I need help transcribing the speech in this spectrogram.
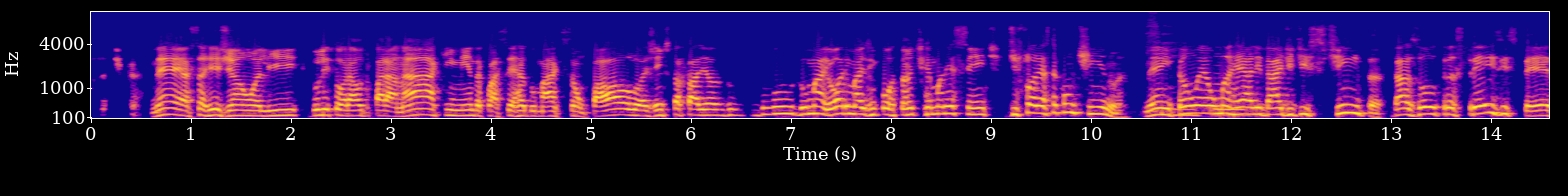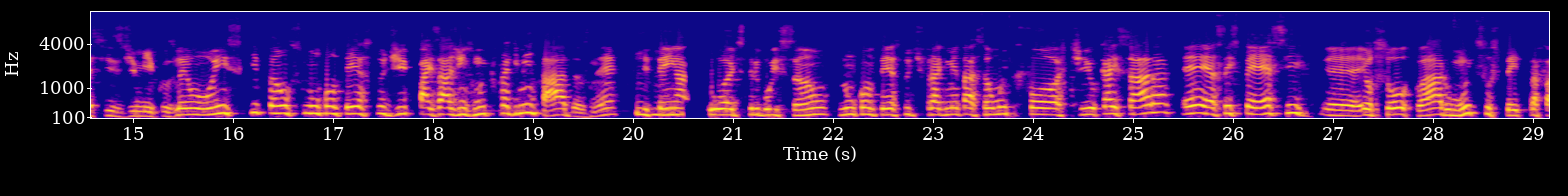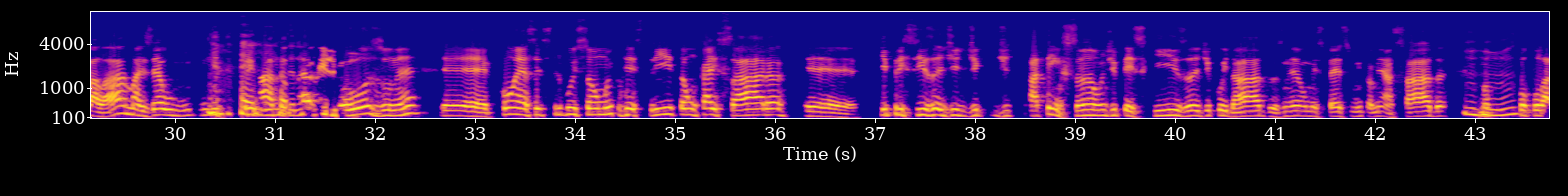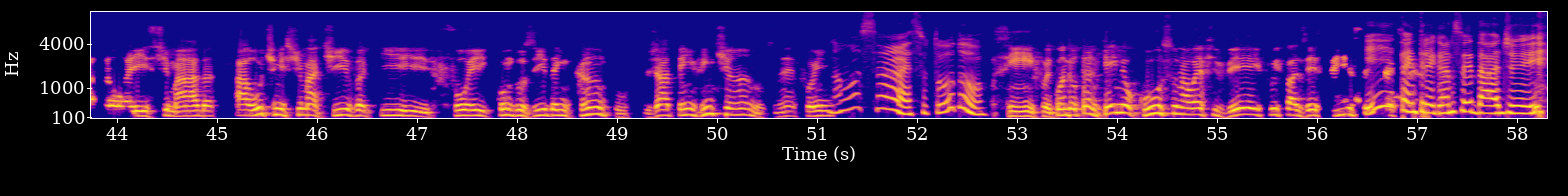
Atlântica, né? Essa região ali do litoral do Paraná, que emenda com a Serra do Mar de São Paulo, a gente está falando do, do maior e mais importante remanescente de floresta contínua, né? Sim. Então é uma realidade distinta das outras três espécies de micos-leões que estão num contexto de paisagens muito fragmentadas, né? Que Uhum. tem a sua distribuição num contexto de fragmentação muito forte. E o caiçara é essa espécie, é, eu sou, claro, muito suspeito para falar, mas é um, um É lindo, né? maravilhoso, né? É, com essa distribuição muito restrita, um caiçara é, que precisa de, de- de atenção, de pesquisa, de cuidados, né? Uma espécie muito ameaçada, uma Uhum. população aí estimada. A última estimativa que foi conduzida em campo já tem 20 anos, né? Foi Nossa, isso tudo? Sim, foi quando eu tranquei meu curso na UFV e fui fazer ciência. Ih, tá entregando sua idade aí.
